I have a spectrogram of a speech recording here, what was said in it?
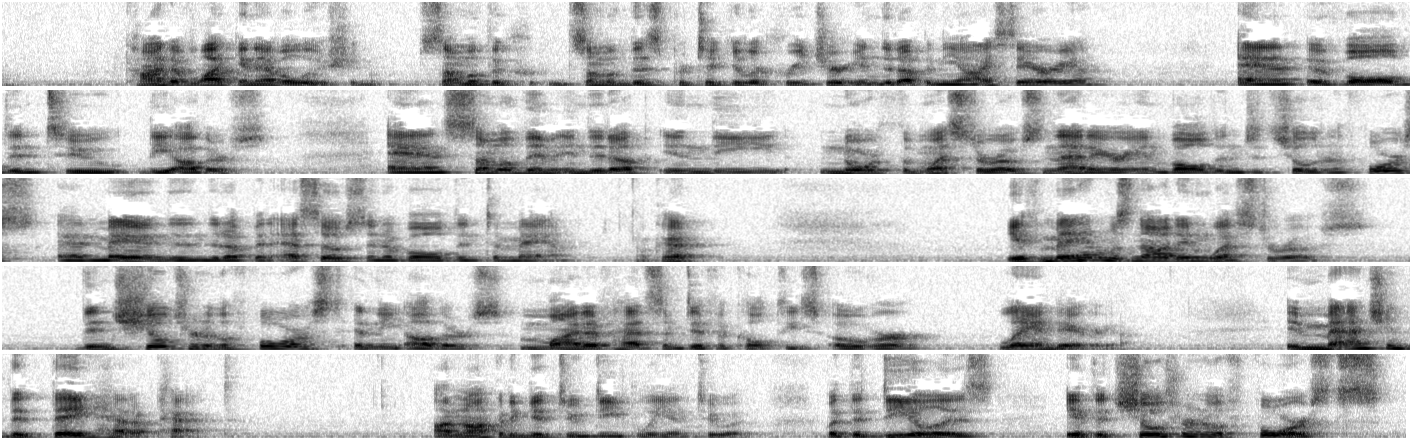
Kind of like an evolution. Some of the some of this particular creature ended up in the ice area and evolved into the others. and some of them ended up in the north of Westeros in that area, evolved into the Children of the Forest, and Man ended up in Essos and evolved into Man. Okay? If Man was not in Westeros, then Children of the Forest and the others might have had some difficulties over land area. Imagine that they had a pact. I'm not going to get too deeply into it, but the deal is if the Children of the Forest's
